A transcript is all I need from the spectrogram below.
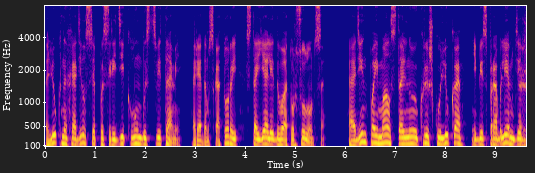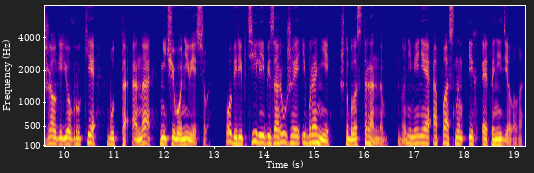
Люк находился посреди клумбы с цветами, рядом с которой стояли два турсулунца. Один поймал стальную крышку люка и без проблем держал ее в руке, будто она ничего не весила. Обе рептилии без оружия и брони, что было странным, но не менее опасным их это не делало.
